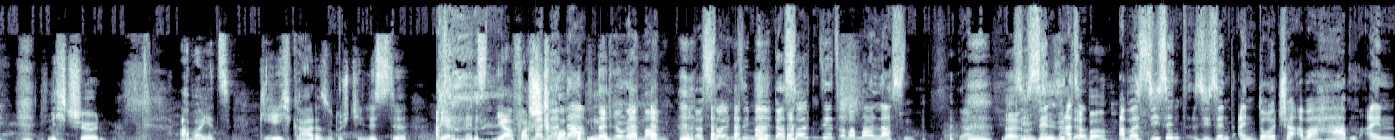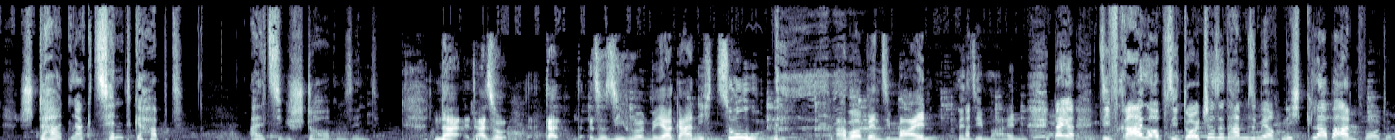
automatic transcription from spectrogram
nicht schön. Aber jetzt gehe ich gerade so durch die Liste der im letzten Jahr Na, na, Verstorbenen. na, junger Mann, das sollten Sie mal, das sollten Sie jetzt aber mal lassen. Ja. Nein, Sie sind, Sie sind also, aber- aber Sie sind, Sie sind ein Deutscher, aber haben einen starken Akzent gehabt, als Sie gestorben sind. Na, also, da, also Sie hören mir ja gar nicht zu. Aber wenn Sie meinen, wenn Sie meinen, Naja, die Frage, ob Sie Deutscher sind, haben Sie mir auch nicht klar beantwortet.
